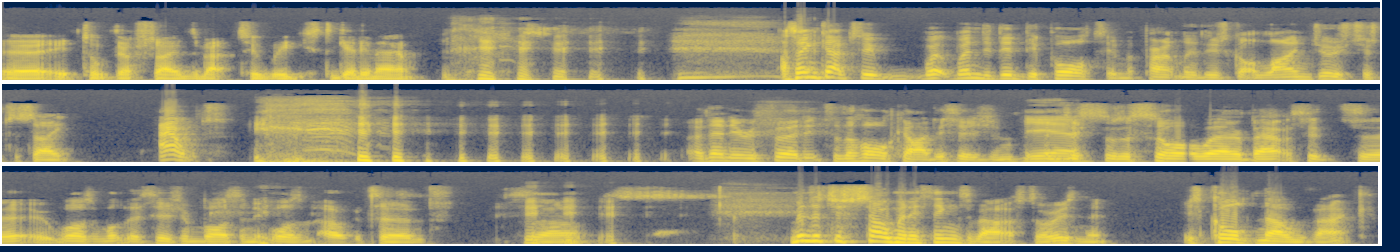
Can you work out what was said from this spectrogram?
uh, it took the Australians about two weeks to get him out. I think actually, wh- when they did deport him, apparently they just got a line judge just to say out, and then he referred it to the Hawkeye decision Yeah. and just sort of saw whereabouts it, uh, it was and what the decision was, and it wasn't overturned. So, I mean, there's just so many things about a story, isn't it? It's called Novak.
